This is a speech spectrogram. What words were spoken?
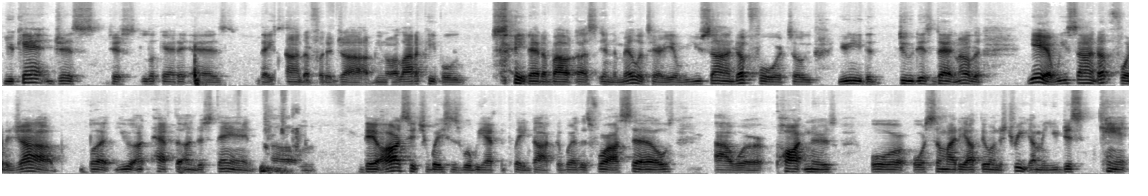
you can't just just look at it as they signed up for the job. You know, a lot of people say that about us in the military. You signed up for it, so you need to do this, that, and other. Yeah, we signed up for the job, but you have to understand um, there are situations where we have to play doctor, whether it's for ourselves, our partners, or or somebody out there on the street. I mean, you just can't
